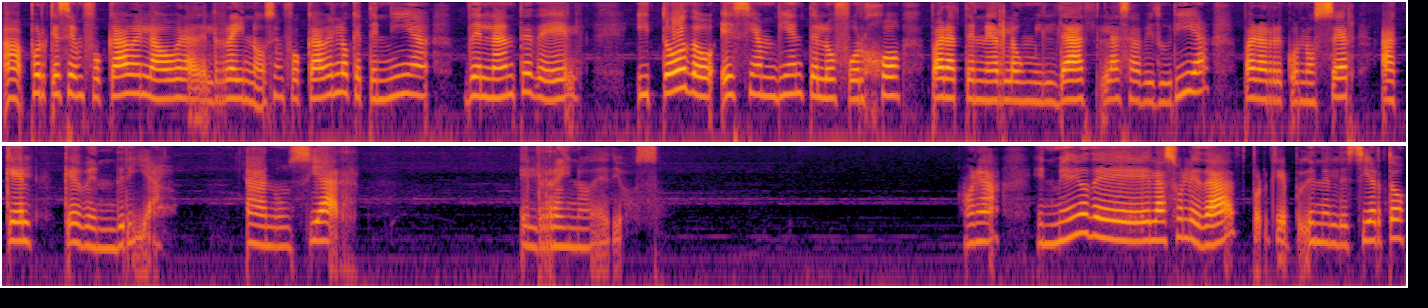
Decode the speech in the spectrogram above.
ah, porque se enfocaba en la obra del reino, se enfocaba en lo que tenía delante de él. Y todo ese ambiente lo forjó para tener la humildad, la sabiduría, para reconocer a aquel que vendría a anunciar el reino de Dios. Ahora, en medio de la soledad, porque en el desierto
